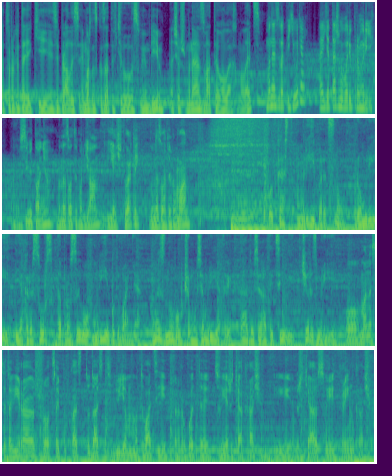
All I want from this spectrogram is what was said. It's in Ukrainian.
четверо людей, які зібралися, і можна сказати, втілили свою мрію. А що ж, мене звати Олег Малець. Мене звати Юля. Я теж говорю про мрії. Всім вітання. Мене звати Мар'ян. І Я четвертий. Мене звати Роман. Подкаст Мрії перед сном про мрії як ресурс та про силу мрієбудування. Ми знову вчимося мріяти та досягати цілей через мрії. О, в мене свята віра, що цей подкаст додасть людям мотивації робити своє життя кращим і життя своєї країни кращим.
